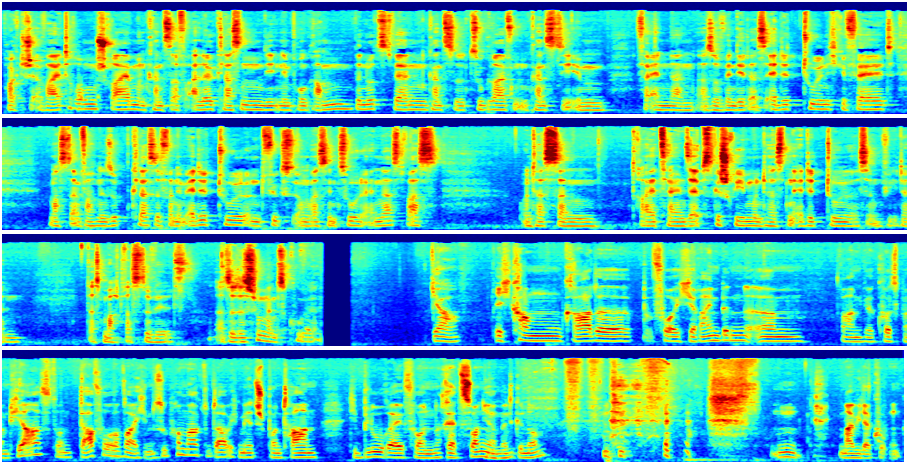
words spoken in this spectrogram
praktisch Erweiterungen schreiben und kannst auf alle Klassen, die in dem Programm benutzt werden, kannst du zugreifen und kannst die eben verändern. Also wenn dir das Edit-Tool nicht gefällt, machst einfach eine Subklasse von dem Edit-Tool und fügst irgendwas hinzu oder änderst was und hast dann drei Zeilen selbst geschrieben und hast ein Edit-Tool, was irgendwie dann das macht, was du willst. Also das ist schon ganz cool. Ja, ich komme gerade, bevor ich hier rein bin, ähm, waren wir kurz beim Tierarzt und davor war ich im Supermarkt und da habe ich mir jetzt spontan die Blu-ray von Red Sonja mhm. mitgenommen. hm, mal wieder gucken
